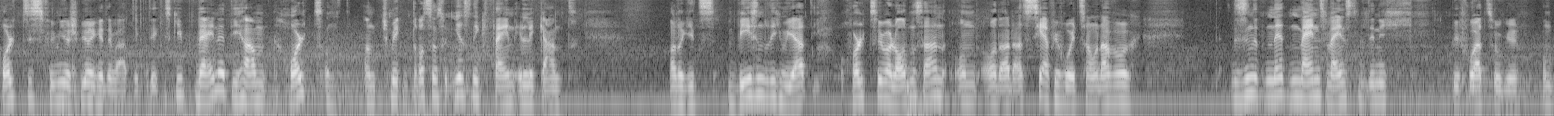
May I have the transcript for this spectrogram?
Holz ist für mich eine schwierige Thematik. Es gibt Weine, die haben Holz und, und schmecken trotzdem so irrsinnig fein, elegant. Aber da gibt es wesentlich mehr, die Holz überladen sind und, oder, oder sehr viel Holz haben und einfach. Das ist nicht, nicht mein Weinstil, den ich bevorzuge. Und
